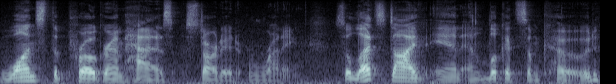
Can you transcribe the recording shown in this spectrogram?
once the program has started running. So let's dive in and look at some code.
